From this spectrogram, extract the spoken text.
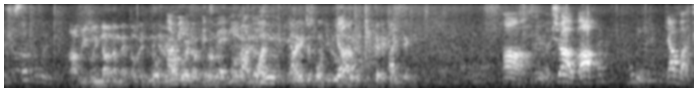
This is so cool. Are we going down, Amit? Or No, we're not going down. It's No, no. very hot. One, I just want you to Yeah. have it correct lighting. हाँ अच्छा वाह क्या बात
